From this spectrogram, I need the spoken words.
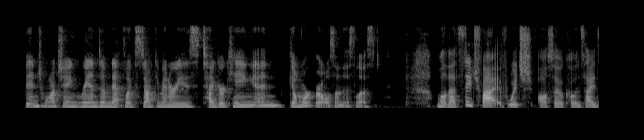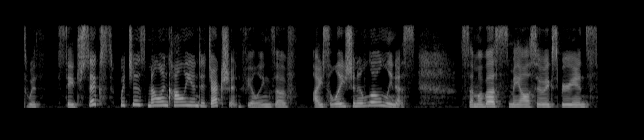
binge watching random Netflix documentaries, Tiger King and Gilmore Girls on this list? Well, that's stage 5, which also coincides with stage 6, which is melancholy and dejection, feelings of isolation and loneliness. Some of us may also experience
